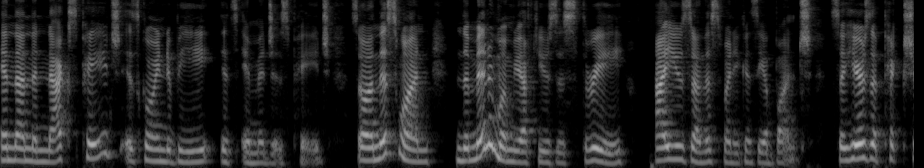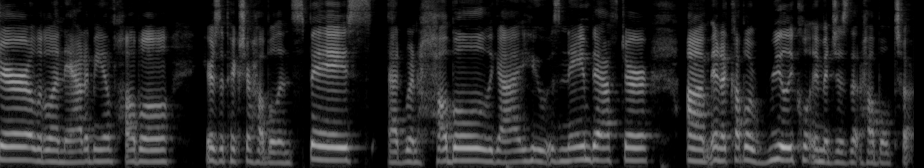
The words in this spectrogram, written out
And then the next page is going to be its images page. So, on this one, the minimum you have to use is three. I used on this one, you can see a bunch. So, here's a picture, a little anatomy of Hubble. Here's a picture Hubble in space, Edwin Hubble, the guy who was named after, um, and a couple of really cool images that Hubble took.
